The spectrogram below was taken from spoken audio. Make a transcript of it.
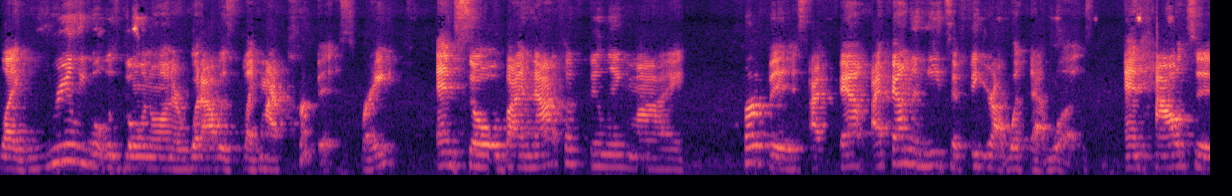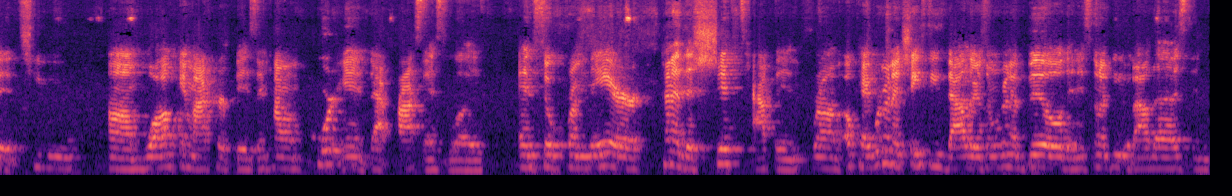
like really what was going on or what I was like my purpose, right? And so by not fulfilling my purpose, I found I found the need to figure out what that was and how to to um, walk in my purpose and how important that process was. And so from there, kind of the shift happened from okay, we're going to chase these dollars and we're going to build and it's going to be about us and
